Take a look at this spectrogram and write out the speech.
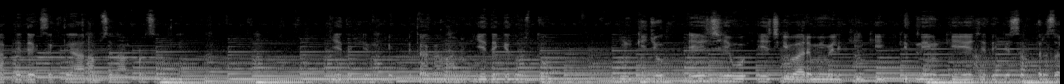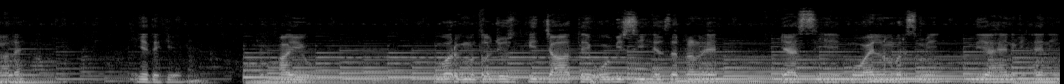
आप ये देख सकते हैं, आराम से नाम पढ़ सकते हैं। ये देखिए उनके पिता का नाम। ये देखिए दोस्तों, उनकी जो एज है, वो एज के बारे में भी लिखी कि कितनी उनकी एज है, देखिए, सत्तर साल है। ये देखिए, आयु वर्ग मतलब जो उसकी जात है ओबीसी है जनरल है, या एस सी है मोबाइल नंबर इसमें दिया है, निकला है नहीं।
